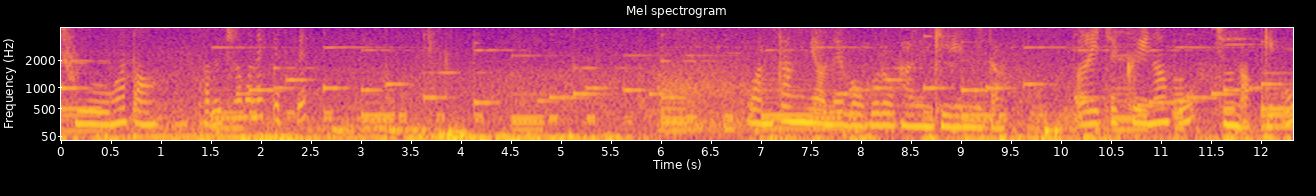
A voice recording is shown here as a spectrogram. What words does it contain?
조용하다. 다들 출근했겠지? 완탕면을 먹으러 가는 길입니다. 빨리 체크인하고 짐 맡기고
